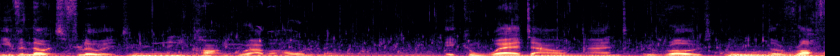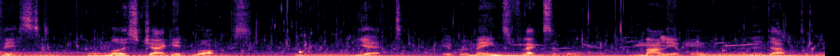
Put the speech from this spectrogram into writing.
Even though it's fluid and you can't grab a hold of it, it can wear down and erode the roughest, most jagged rocks. Yet, it remains flexible, malleable, and adaptable.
